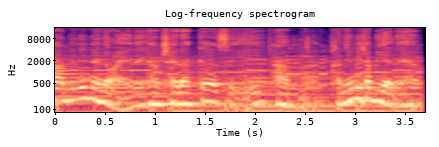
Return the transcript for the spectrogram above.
ภาพนิดๆหน่อยๆนะครับใช้แลกเกอร์สีทำคันนี้มีทะเบียนนะครับ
